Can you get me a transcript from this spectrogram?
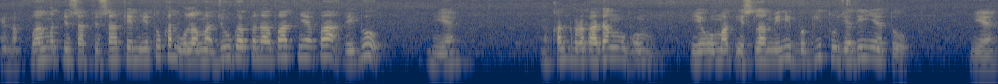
enak banget nyesat-nyesatin. Itu kan ulama juga pendapatnya, Pak, Ibu. Ya, kan terkadang um, ya umat Islam ini begitu jadinya tuh. Ya,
